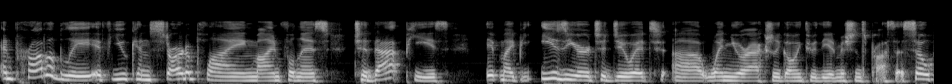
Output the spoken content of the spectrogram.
And probably if you can start applying mindfulness to that piece, it might be easier to do it uh, when you're actually going through the admissions process. So,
